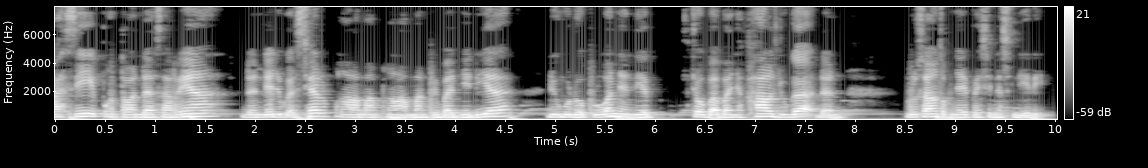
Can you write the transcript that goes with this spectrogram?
kasih pengetahuan dasarnya dan dia juga share pengalaman-pengalaman pribadinya dia di umur 20-an yang dia coba banyak hal juga dan berusaha untuk mencari passionnya sendiri.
